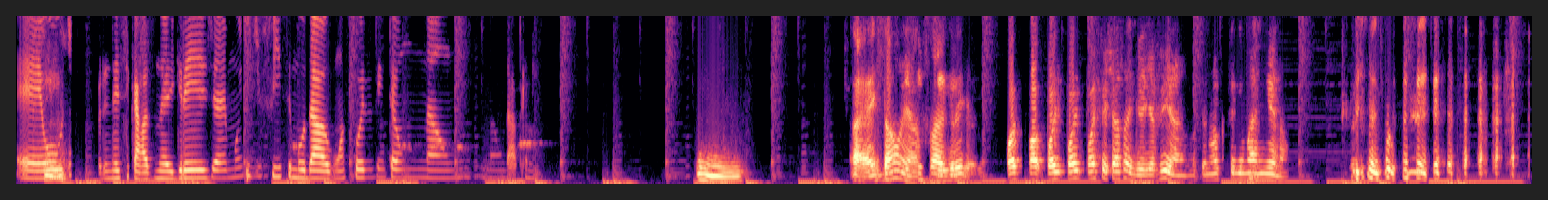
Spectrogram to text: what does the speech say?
é, ou nesse caso, né, igreja, é muito difícil mudar algumas coisas, então não, não dá para mim. Hum. É, então, é, essa igreja. Pode, pode, pode, pode fechar essa igreja, viu? Você não vai conseguir mais ninguém, não.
